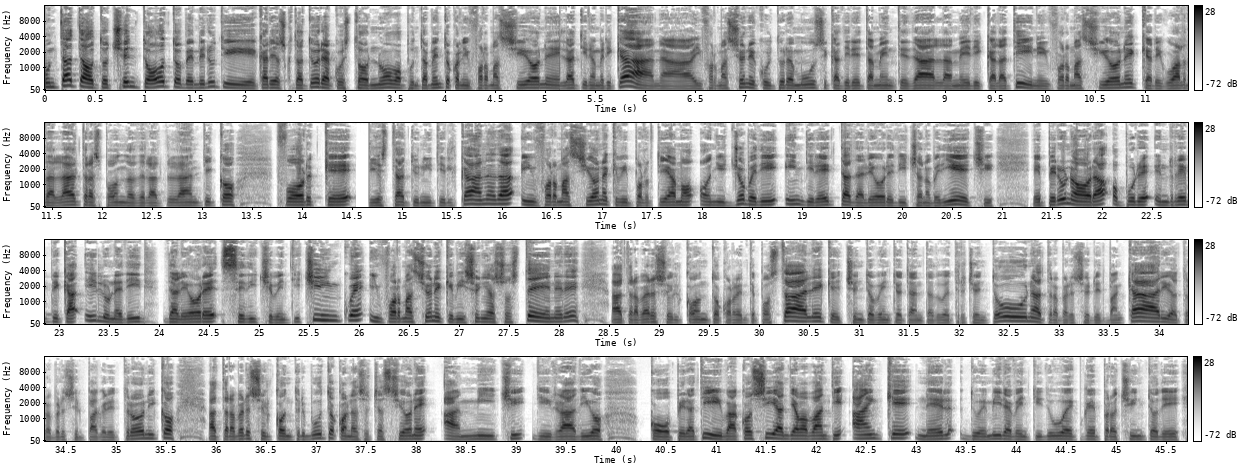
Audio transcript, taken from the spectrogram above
Puntata 808, benvenuti cari ascoltatori a questo nuovo appuntamento con informazione latinoamericana, informazione, cultura e musica direttamente dall'America Latina, informazione che riguarda l'altra sponda dell'Atlantico, fuorché gli Stati Uniti e il Canada, informazione che vi portiamo ogni giovedì in diretta dalle ore 19.10 e per un'ora oppure in replica il lunedì dalle ore 16.25, informazione che bisogna sostenere attraverso il conto corrente corrente postale che è 120 82 301, attraverso il RID bancario, attraverso il pago elettronico, attraverso il contributo con l'associazione Amici di Radio cooperativa. Così andiamo avanti anche nel 2022 che è procinto di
